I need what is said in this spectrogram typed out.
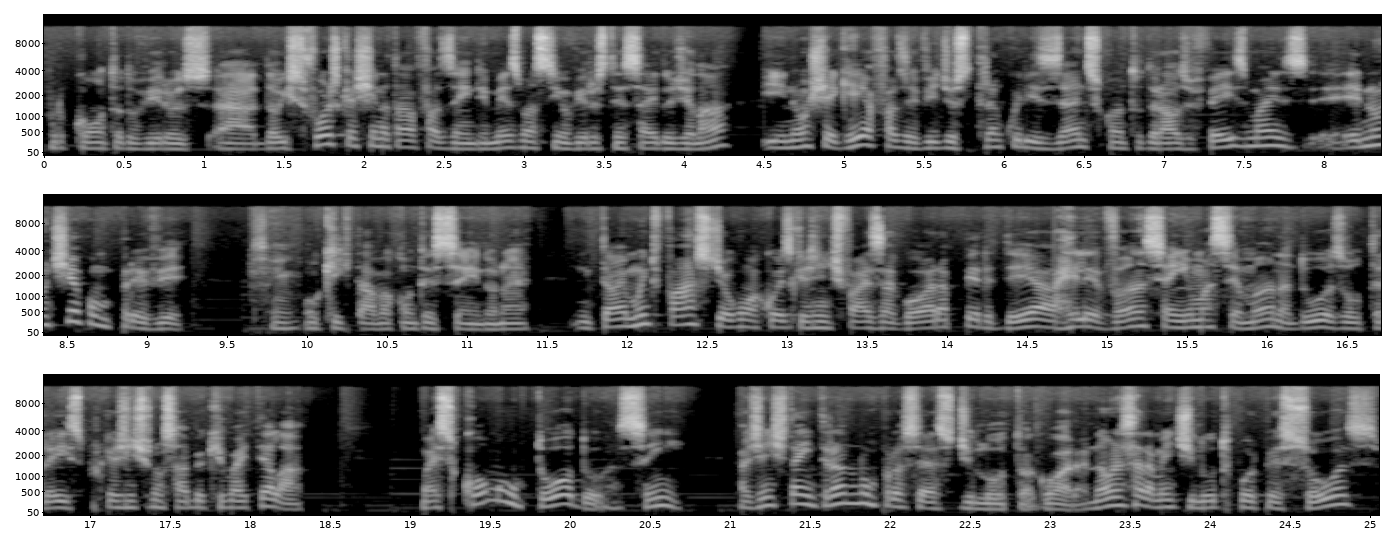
por conta do vírus, uh, do esforço que a China estava fazendo e mesmo assim o vírus ter saído de lá. E não cheguei a fazer vídeos tranquilizantes quanto o Drauzio fez, mas ele não tinha como prever Sim. o que estava acontecendo, né? Então é muito fácil de alguma coisa que a gente faz agora perder a relevância em uma semana, duas ou três, porque a gente não sabe o que vai ter lá. Mas como um todo, assim, a gente está entrando num processo de luto agora. Não necessariamente de luto por pessoas.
